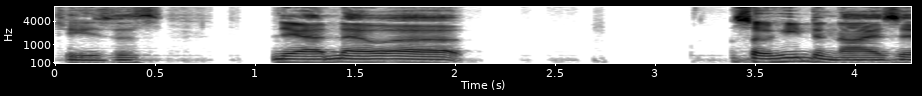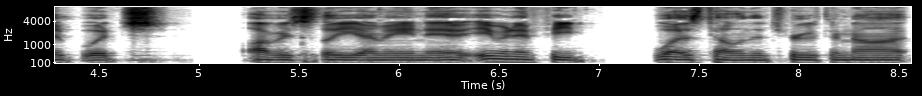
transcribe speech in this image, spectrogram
Jesus. Yeah, no, uh so he denies it, which obviously, I mean, even if he was telling the truth or not,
